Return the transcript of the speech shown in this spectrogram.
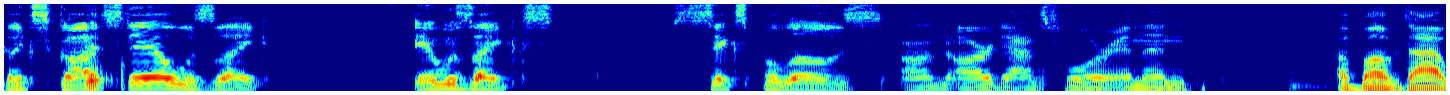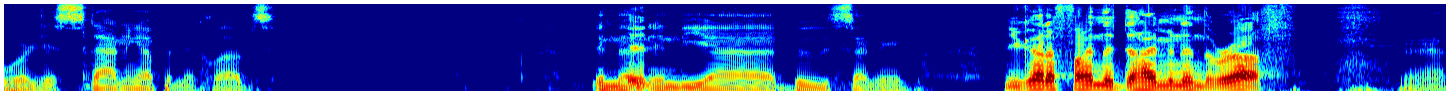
Like Scottsdale was like, it was like six belows on our dance floor, and then above that, we're just standing up in the clubs, in the It- in the uh, booths. I mean, You got to find the diamond in the rough. yeah.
